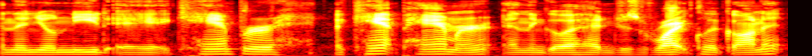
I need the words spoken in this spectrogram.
and then you'll need a camper, a camp hammer and then go ahead and just right click on it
